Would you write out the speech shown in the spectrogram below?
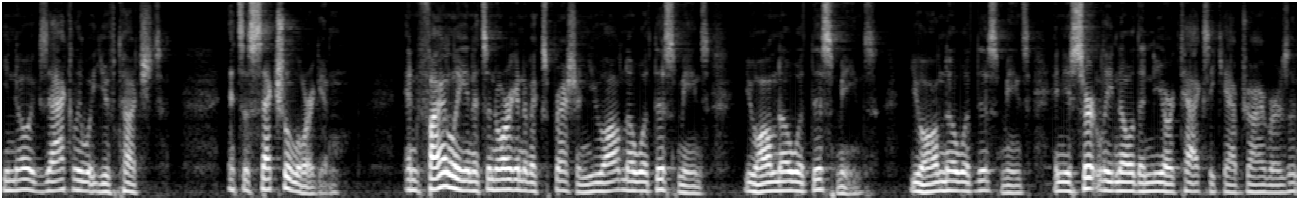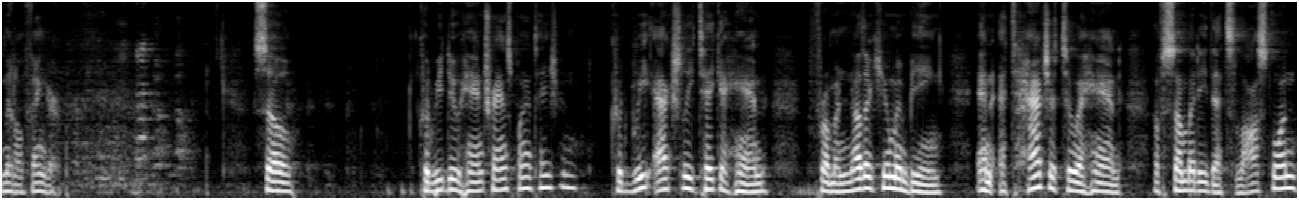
You know exactly what you've touched. It's a sexual organ. And finally, and it's an organ of expression, you all know what this means. You all know what this means. You all know what this means. And you certainly know the New York taxi cab driver is a middle finger. so, could we do hand transplantation? Could we actually take a hand from another human being and attach it to a hand of somebody that's lost one,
